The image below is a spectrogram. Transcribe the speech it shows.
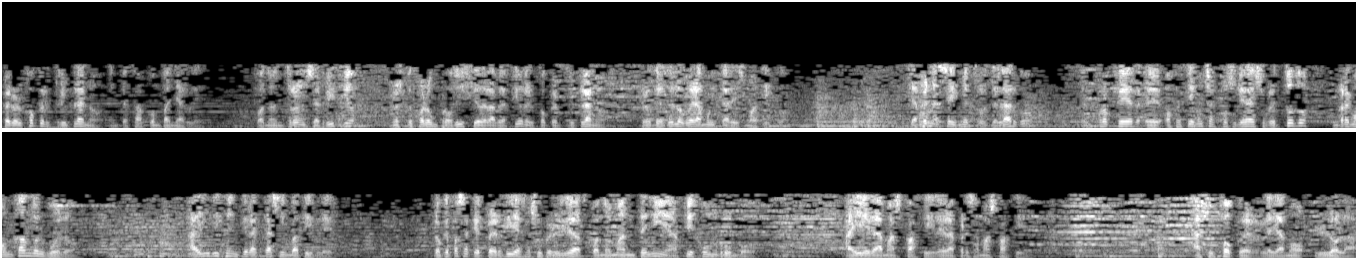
Pero el Fokker triplano empezó a acompañarle. Cuando entró en servicio, no es que fuera un prodigio de la aviación el Fokker triplano, pero desde luego era muy carismático. De apenas seis metros de largo, el Fokker eh, ofrecía muchas posibilidades, sobre todo remontando el vuelo. Ahí dicen que era casi imbatible. Lo que pasa que perdía esa superioridad cuando mantenía fijo un rumbo. Ahí era más fácil, era presa más fácil. A su Fokker le llamó Lola.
